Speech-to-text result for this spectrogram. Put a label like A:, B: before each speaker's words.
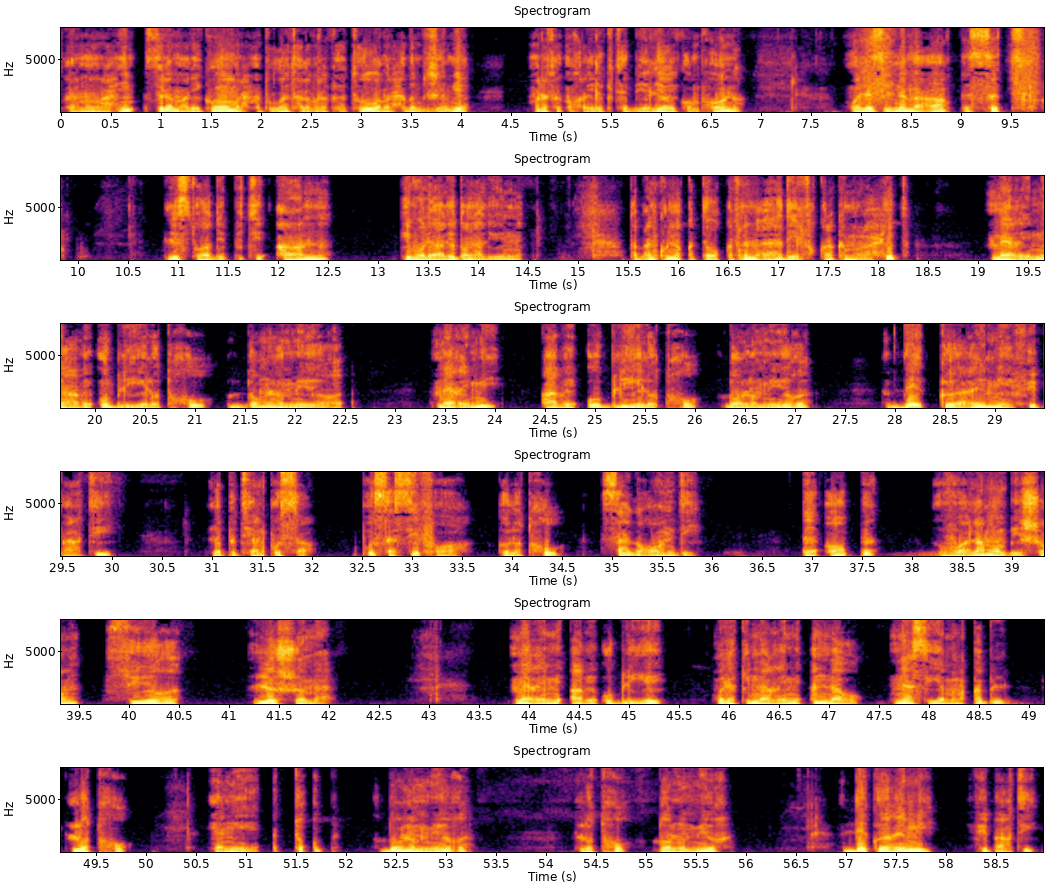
A: بسم الله الرحمن الرحيم. السلام عليكم ورحمة الله تعالى وبركاته ومرحبا بالجميع. مرة أخرى إلى كتاب لي كومبون. ولا زلنا مع قصة l'histoire du petit âne qui voulait aller dans la lune طبعا كنا قد توقفنا مع هذه الفقرة كما نلاحظ. ماريمي avait oublié le trou dans le mur ماريمي avait oublié le trou دون لو مور Dès que Rémi fut parti, le petit âne poussa, poussa si fort que le trou s'agrandit. Et hop, voilà mon bichon sur le chemin. Mais Rémi avait oublié, ولكن ريمي أنه ناسي من قبل لو ترو يعني الثقب dans le mur le trou dans le mur dès que Rémi fait partie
